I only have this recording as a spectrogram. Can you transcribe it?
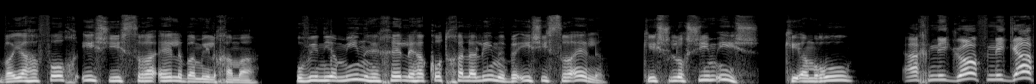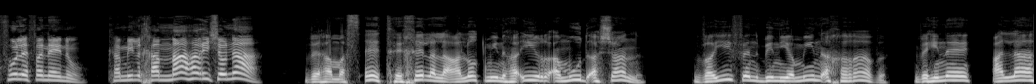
ויהפוך איש ישראל במלחמה, ובנימין החל להכות חללים באיש ישראל, כשלושים איש, כי אמרו, אך ניגוף ניגפו לפנינו, כמלחמה הראשונה. והמשאת החלה לעלות מן העיר עמוד עשן. ויפן בנימין אחריו, והנה עלה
